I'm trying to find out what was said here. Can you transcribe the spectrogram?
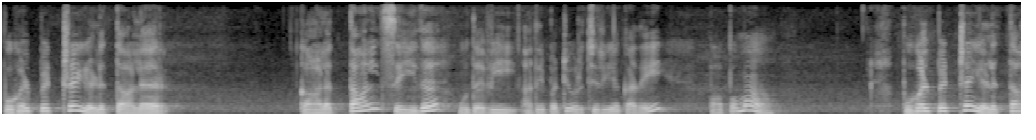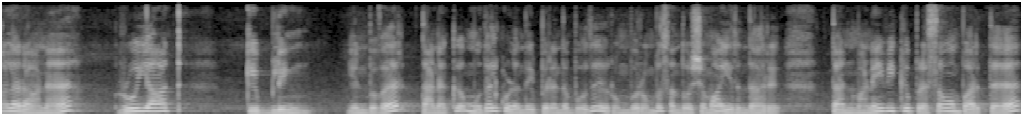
புகழ்பெற்ற எழுத்தாளர். காலத்தால் செய்த உதவி. அதை பற்றி ஒரு சிறிய கதை பார்ப்போமா? புகழ்பெற்ற எழுத்தாளரான ரூயாட் கிப்ளிங் என்பவர் தனக்கு முதல் குழந்தை பிறந்தபோது ரொம்ப ரொம்ப சந்தோஷமாக இருந்தார். தன் மனைவிக்கு பிரசவம் பார்த்த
